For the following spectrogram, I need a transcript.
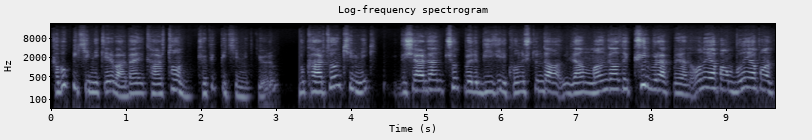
Kabuk bir kimlikleri var. Ben karton, köpük bir kimlik diyorum. Bu karton kimlik dışarıdan çok böyle bilgili konuştuğunda lan mangalda kül bırakmayan, onu yapan, bunu yapan,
